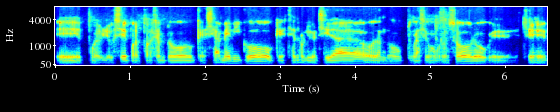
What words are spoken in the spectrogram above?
eh, pues yo sé, pues, por ejemplo, que sea médico o que esté en la universidad o dando clase como profesor o que esté,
